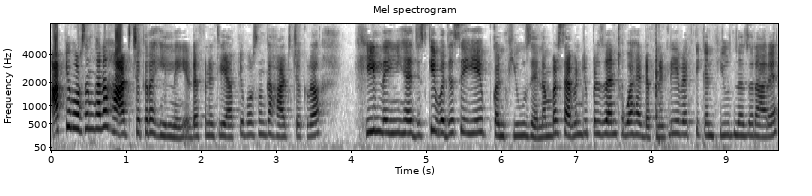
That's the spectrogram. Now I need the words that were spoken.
आपके पर्सन का ना हार्ट चक्र हील नहीं है डेफिनेटली आपके पर्सन का हार्ट चक्र हील नहीं है, जिसकी वजह से ये कंफ्यूज है। नंबर सेवन रिप्रेजेंट हुआ है डेफिनेटली ये व्यक्ति कंफ्यूज नज़र आ रहे हैं।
